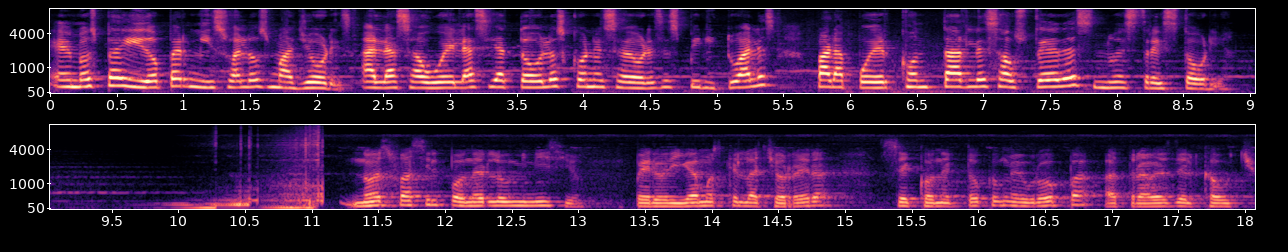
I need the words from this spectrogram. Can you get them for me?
Hemos pedido permiso a los mayores, a las abuelas y a todos los conocedores espirituales para poder contarles a ustedes nuestra historia. No es fácil ponerle un inicio, pero digamos que la chorrera se conectó con Europa a través del caucho.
